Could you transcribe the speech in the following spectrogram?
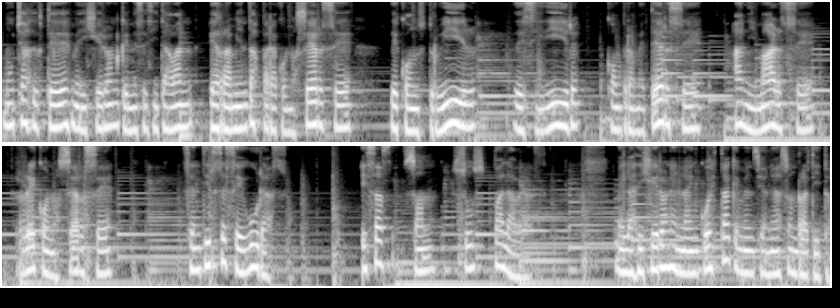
muchas de ustedes me dijeron que necesitaban herramientas para conocerse, de construir, decidir, comprometerse, animarse, reconocerse, sentirse seguras. Esas son sus palabras. Me las dijeron en la encuesta que mencioné hace un ratito.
